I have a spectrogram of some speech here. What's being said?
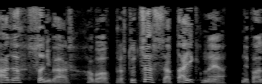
आज शनिबार। अब प्रस्तुत छ साप्ताहिक नयाँ नेपाल।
